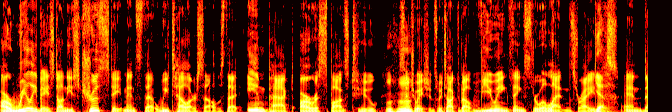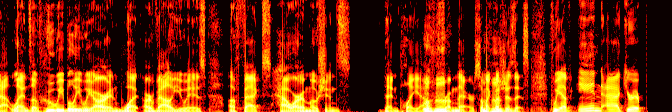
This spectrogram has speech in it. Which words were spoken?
are really based on these truth statements that we tell ourselves that impact our response to mm-hmm. situations. We talked about viewing things through a lens, right? Yes. And that lens of who we believe we are and what our value is affects how our emotions then play out mm-hmm. from there. So my mm-hmm. question is this: If we have inaccurate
